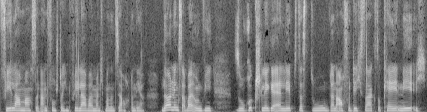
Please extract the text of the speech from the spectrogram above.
Fehler machst, in Anführungsstrichen Fehler, weil manchmal sind es ja auch dann eher Learnings, aber irgendwie so Rückschläge erlebst, dass du dann auch für dich sagst, okay, nee, ich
